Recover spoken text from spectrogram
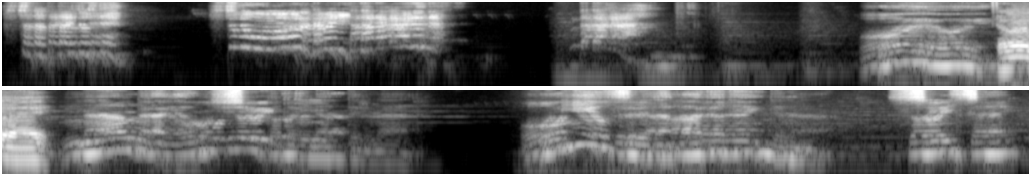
貴様隊として、人を守るために戦えるんですだからおいおい、oi oi なんだか面白いことになってるな。鬼を連れたバカ隊ってな。そいつかい？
